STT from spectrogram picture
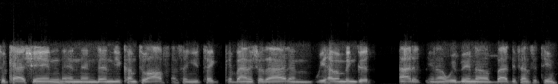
to cash in, and, and then you come to offense and you take advantage of that. And we haven't been good at it. You know, we've been a bad defensive team.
